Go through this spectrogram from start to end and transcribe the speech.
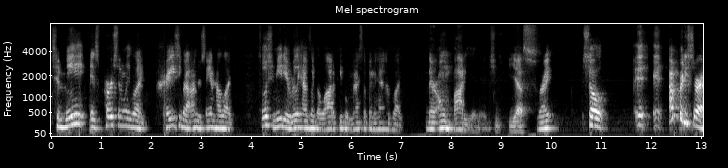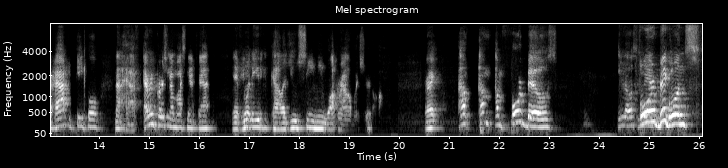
to me, it's personally like crazy, but I understand how like social media really has like a lot of people messed up in the head of like their own body image, Yes. right? So it, it I'm pretty sure half the people, not half, every person on my Snapchat, and if you went to Utica College, you've seen me walk around with my shirt off, right? I'm I'm I'm four bills. You know, some Four man- big ones.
